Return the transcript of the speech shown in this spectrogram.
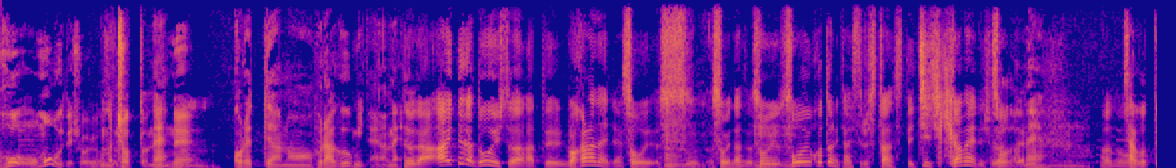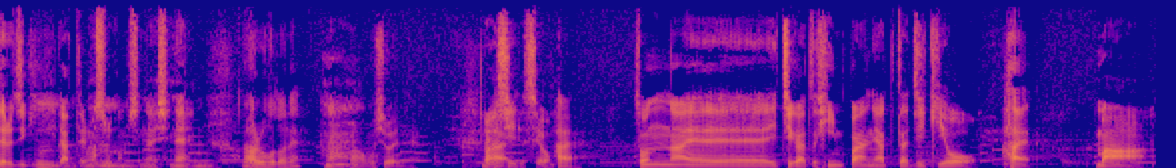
ほう思うでしょうよ。まあちょっとね。ね。うんこれってあのフラグみたいなね。そうだ。相手がどういう人だかってわからないじゃない。そういうすそういうなんだそういうそういうことに対するスタンスっていちいち聞かないでしょ。ってそうだね。あの探ってる時期だったりもするかもしれないしね。うん。なるほどね。うん。あ面白いね。らしいですよ。はい。そんなえー1月頻繁に会ってた時期をはい。まあ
